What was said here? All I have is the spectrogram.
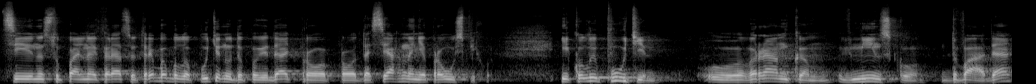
цією наступальною операцією, треба було Путіну доповідати про, про досягнення, про успіху. І коли Путін ранком в Мінську 2 да,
